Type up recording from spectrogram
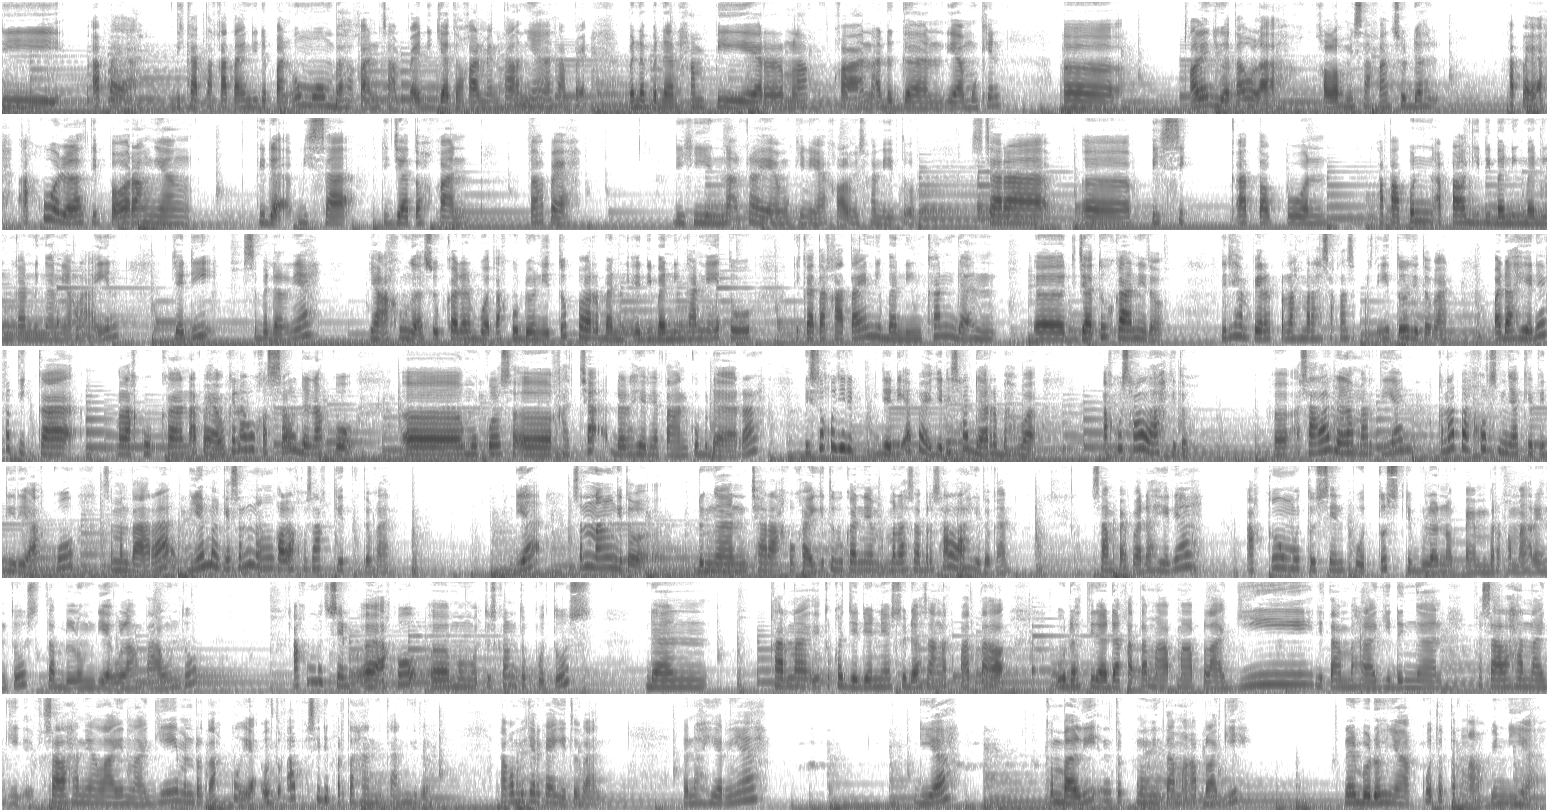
di apa ya di kata-katain di depan umum bahkan sampai dijatuhkan mentalnya sampai benar-benar hampir melakukan adegan. Ya mungkin e, kalian juga tahu lah kalau misalkan sudah apa ya aku adalah tipe orang yang tidak bisa dijatuhkan apa ya dihina kayak ya mungkin ya kalau misalkan di itu. Secara uh, fisik ataupun apa pun apalagi dibanding-bandingkan dengan yang lain. Jadi sebenarnya yang aku nggak suka dan buat aku down itu perbanding eh, dibandingkannya itu. Dikata-katain dibandingkan dan e, dijatuhkan itu jadi hampir pernah merasakan seperti itu gitu kan. Pada akhirnya ketika melakukan apa ya mungkin aku kesel dan aku e, mukul e, kaca dan akhirnya tanganku berdarah di situ aku jadi jadi apa ya jadi sadar bahwa aku salah gitu. Uh, salah dalam artian kenapa aku harus menyakiti diri aku sementara dia makin seneng kalau aku sakit gitu kan. Dia seneng gitu dengan cara aku kayak gitu bukannya merasa bersalah gitu kan. Sampai pada akhirnya aku mutusin putus di bulan November kemarin tuh sebelum dia ulang tahun tuh aku mutusin uh, aku uh, memutuskan untuk putus dan karena itu kejadiannya sudah sangat fatal udah tidak ada kata maaf maaf lagi ditambah lagi dengan kesalahan lagi kesalahan yang lain lagi menurut aku ya untuk apa sih dipertahankan gitu? Aku mikir kayak gitu kan. Dan akhirnya dia kembali untuk meminta maaf lagi. Dan bodohnya aku tetap maafin dia.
